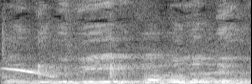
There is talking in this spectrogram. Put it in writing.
Vâng thưa quý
